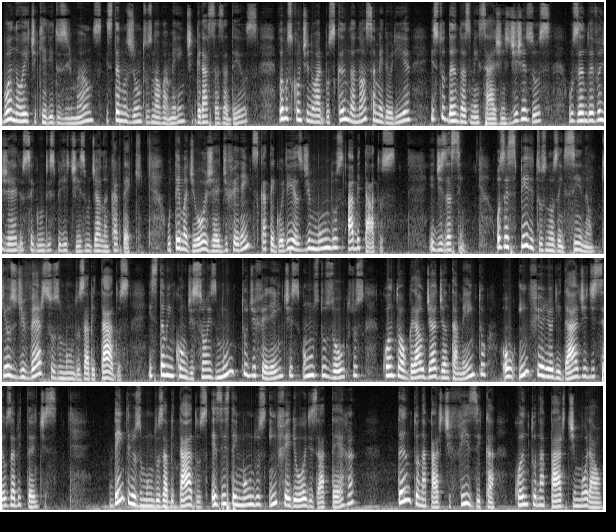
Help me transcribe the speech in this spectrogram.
Boa noite, queridos irmãos. Estamos juntos novamente, graças a Deus. Vamos continuar buscando a nossa melhoria, estudando as mensagens de Jesus, usando o Evangelho segundo o Espiritismo de Allan Kardec. O tema de hoje é diferentes categorias de mundos habitados. E diz assim: Os espíritos nos ensinam que os diversos mundos habitados estão em condições muito diferentes uns dos outros quanto ao grau de adiantamento ou inferioridade de seus habitantes. Dentre os mundos habitados, existem mundos inferiores à Terra, tanto na parte física quanto na parte moral.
